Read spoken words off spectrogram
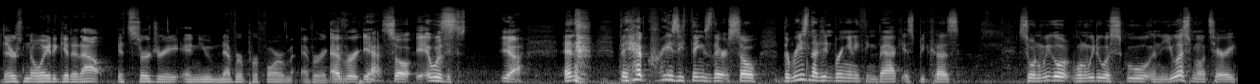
there's no way to get it out. It's surgery, and you never perform ever again. ever yeah so it was yeah and they have crazy things there so the reason i didn't bring anything back is because so when we go when we do a school in the us military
